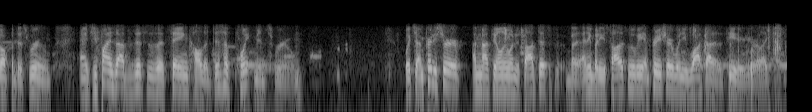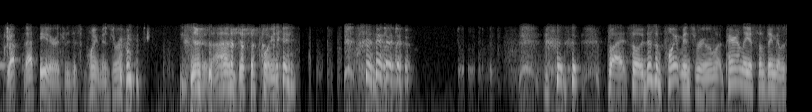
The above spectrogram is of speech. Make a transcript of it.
up with this room, and she finds out that this is a thing called a disappointments room. Which I'm pretty sure I'm not the only one who thought this, but anybody who saw this movie, I'm pretty sure when you walked out of the theater, you were like, "Yep, that theater is the disappointments room." I'm disappointed. but so a disappointments room apparently is something that was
